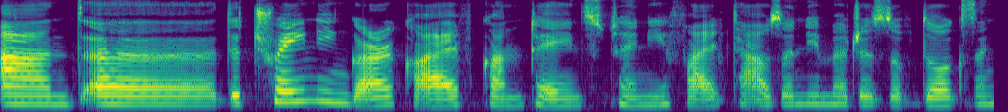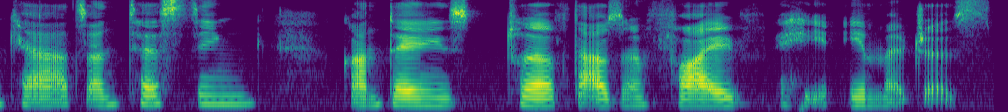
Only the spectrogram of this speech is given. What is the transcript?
And uh, the training archive contains 25,000 images of dogs and cats, and testing contains 12,005 images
